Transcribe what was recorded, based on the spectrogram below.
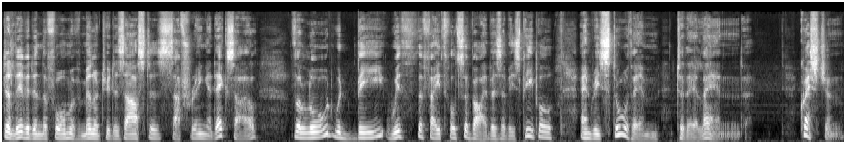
delivered in the form of military disasters, suffering, and exile, the Lord would be with the faithful survivors of his people and restore them to their land. Question.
